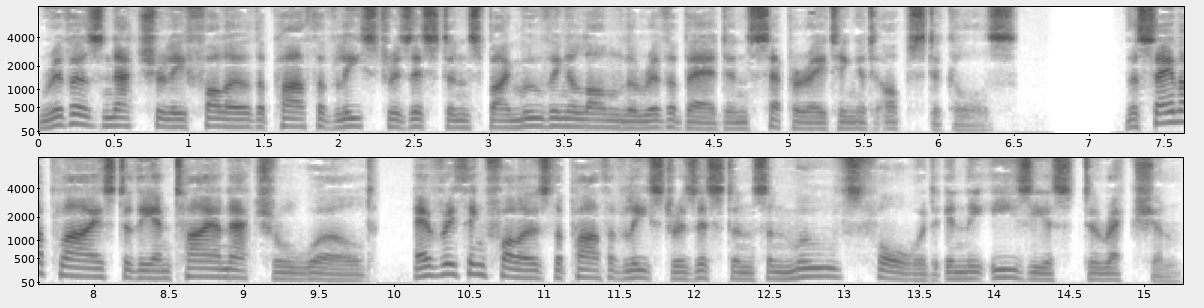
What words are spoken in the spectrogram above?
Rivers naturally follow the path of least resistance by moving along the riverbed and separating at obstacles. The same applies to the entire natural world, everything follows the path of least resistance and moves forward in the easiest direction.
